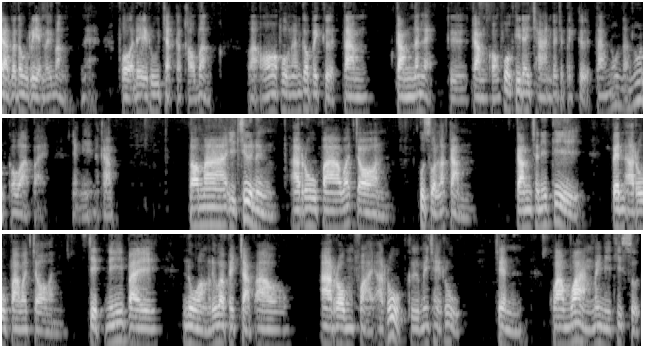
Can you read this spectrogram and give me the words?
ยากๆก็ต้องเรียนไว้บ้างนะพอได้รู้จักกับเขาบ้าง ว่าอ๋อพวกนั้นก็ไปเกิดตามกรรมนั่นแหละ คือกรรมของพวกที่ได้ฌานก็จะไปเกิดตามโน้นตามโน้นก็ว่าไปอย่างนี้นะครับ ต่อมาอีกชื่อหนึ่ง อรูปาวจร กุศลกรรม กรรมชนิดที่เป็นอรูปาวจร จิตนี้ไปหน่วงหรือว่าไปจับเอา อารมณ์ฝ่ายอารูปคือไม่ใช่รูป เช่น ความว่างไม่มีที่สุด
